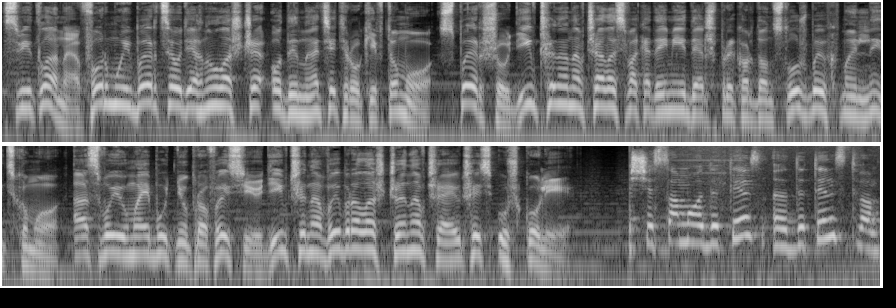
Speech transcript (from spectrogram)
Світлана форму і берце одягнула ще 11 років тому. Спершу дівчина навчалась в академії Держприкордонслужби в Хмельницькому, а свою майбутню професію дівчина вибрала ще навчаючись у школі. Ще з самого дитинства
